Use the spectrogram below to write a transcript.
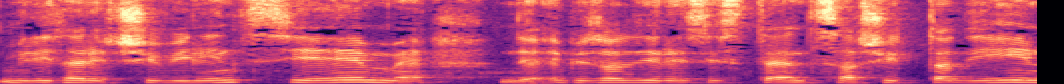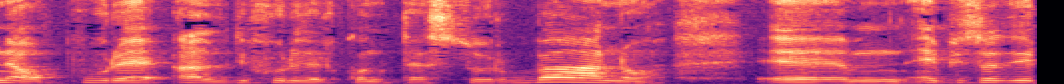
militari e civili insieme, episodi di resistenza cittadina oppure al di fuori del contesto urbano, ehm, episodi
